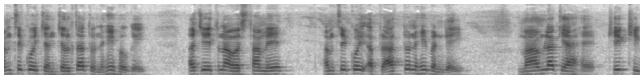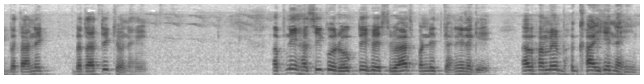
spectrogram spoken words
हमसे कोई चंचलता तो नहीं हो गई। अचेतना अवस्था में हमसे कोई अपराध तो नहीं बन गई। मामला क्या है? ठीक ठीक बताने, बताते क्यों नहीं? अपनी हँसी को रोकते हुए श्रीवास पंडित कहने लगे, अब हमें भगाइए नहीं।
